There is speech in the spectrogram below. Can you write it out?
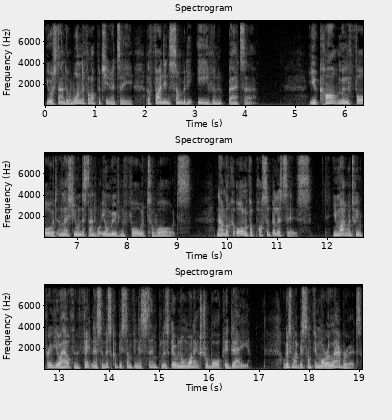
you will stand a wonderful opportunity of finding somebody even better. You can't move forward unless you understand what you're moving forward towards. Now look at all of the possibilities. You might want to improve your health and fitness, and this could be something as simple as going on one extra walk a day. Or this might be something more elaborate,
